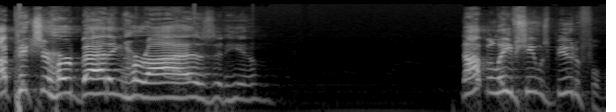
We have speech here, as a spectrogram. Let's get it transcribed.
I picture her batting her eyes at him. Now, I believe she was beautiful.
